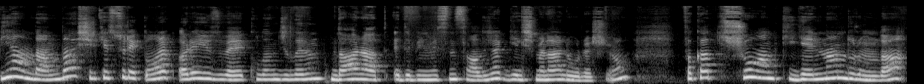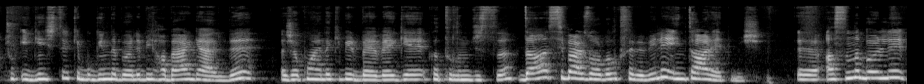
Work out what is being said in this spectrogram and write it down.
Bir yandan da şirket sürekli olarak arayüz ve kullanıcıların daha rahat edebilmesini sağlayacak gelişmelerle uğraşıyor. Fakat şu anki gelinen durumda çok ilginçtir ki bugün de böyle bir haber geldi. Japonya'daki bir BVG katılımcısı da siber zorbalık sebebiyle intihar etmiş. Ee, aslında böyle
